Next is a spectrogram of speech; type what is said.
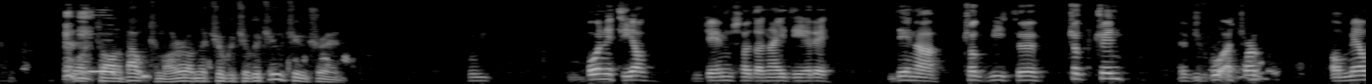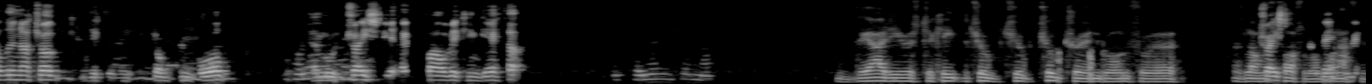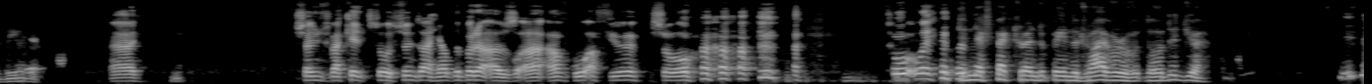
what it's all about tomorrow on the Chugga Chugga Choo Choo train. Bonnet here, James had an idea doing a Chug V2 chug train. If you've got a chug or more than a chug, you can jump on board and we'll try see how far we can get it. The idea is to keep the Chug Chug Chug train going for uh, as long Try as possible, one after the other. Uh, sounds wicked. So as soon as I heard about it, I was like, "I- I've got a few. So totally. Didn't expect to end up being the driver of it though, did you?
